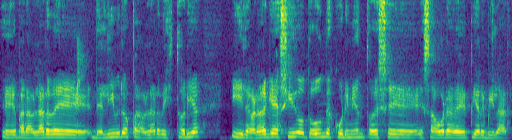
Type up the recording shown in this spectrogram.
eh, para hablar de, libros, para hablar de historia. Y la verdad que ha sido todo un descubrimiento ese, esa obra de Pierre Vilar.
